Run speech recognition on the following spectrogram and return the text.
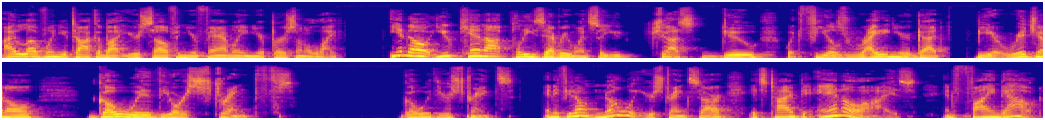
I love when you talk about yourself and your family and your personal life. You know, you cannot please everyone, so you just do what feels right in your gut. Be original. Go with your strengths. Go with your strengths. And if you don't know what your strengths are, it's time to analyze and find out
